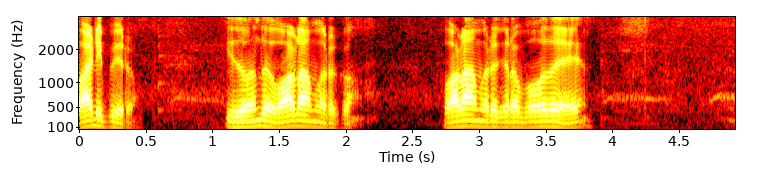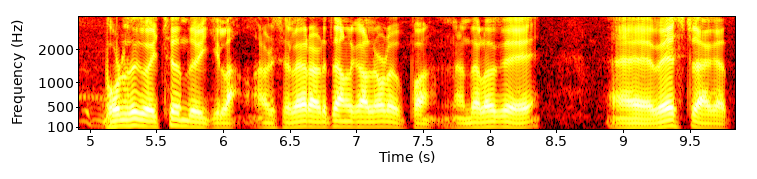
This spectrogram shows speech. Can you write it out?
வாடி போயிடும் இது வந்து வாடாமல் இருக்கும். வாடாமல் இருக்கிற போது பொழுதுக்கு வச்சு வந்து வைக்கலாம் அப்படி சிலர் அடுத்த நாள் காலையோட வைப்பாங்க அந்தளவுக்கு வேஸ்ட் ஆகாது.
